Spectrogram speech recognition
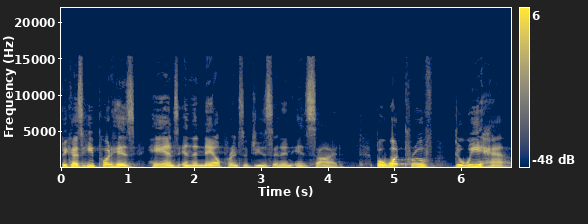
because he put his hands in the nail prints of Jesus and in his side. But what proof do we have?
